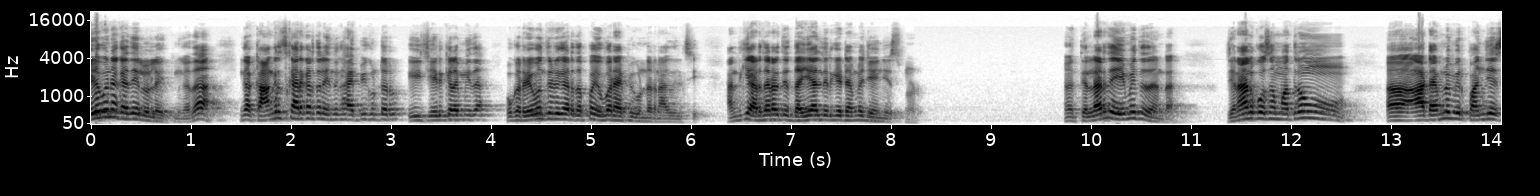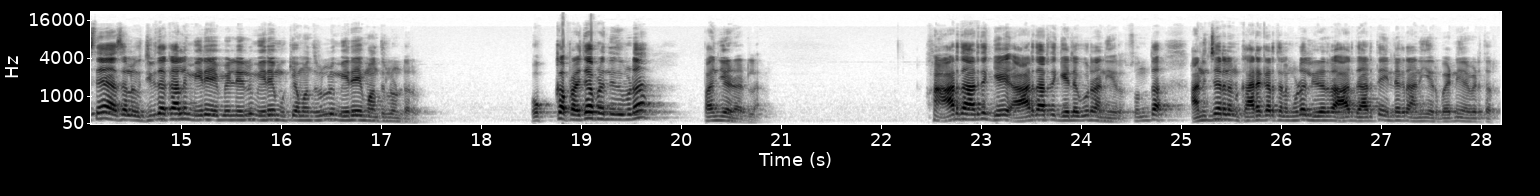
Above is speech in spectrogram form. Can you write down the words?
ఏడుగునే కదే లోల్ అవుతుంది కదా? ఇంకా కాంగ్రెస్ కార్యకర్తలు ఎందుకు హ్యాపీగా ఉంటారు? ఈ చేరికల మీద. ఒక రేవంత్ రెడ్డి గారు తప్ప ఎవరు హ్యాపీగా ఉంటారు నాకు తెలిసి. అందుకే అర్ధరాత్రి దయ్యాలు తిరిగే టైంలో జాయిన్ చేస్తున్నాడు. తెల్లారితే ఏమవుతుందంట జనాల కోసం మాత్రం ఆ, టైంలో మీరు పనిచేస్తే అసలు జీవితకాలం మీరే ఎమ్మెల్యేలు మీరే ముఖ్యమంత్రులు మీరే మంత్రులు ఉంటారు. ఒక్క ప్రజాప్రతినిధి కూడా పనిచేయడు అట్లా. ఆరు గే ఆరు గేట్లకు గేట్ల కూడా రానియరు సొంత అనుచరులను కార్యకర్తలను కూడా లీడర్ ఆరు ఇంటికి రానియరు బయట నిలబెడతారు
